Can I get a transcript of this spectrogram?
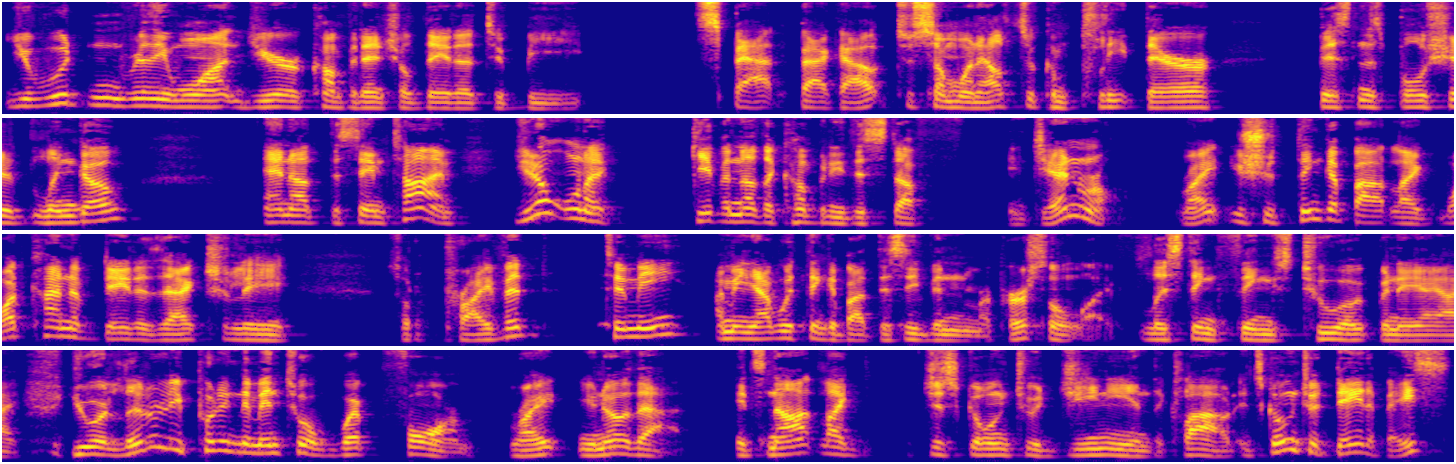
you wouldn't really want your confidential data to be spat back out to someone else to complete their business bullshit lingo. And at the same time, you don't want to give another company this stuff in general, right? You should think about like what kind of data is actually sort of private to me. I mean, I would think about this even in my personal life, listing things to OpenAI. You are literally putting them into a web form, right? You know that. It's not like just going to a genie in the cloud. It's going to a database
